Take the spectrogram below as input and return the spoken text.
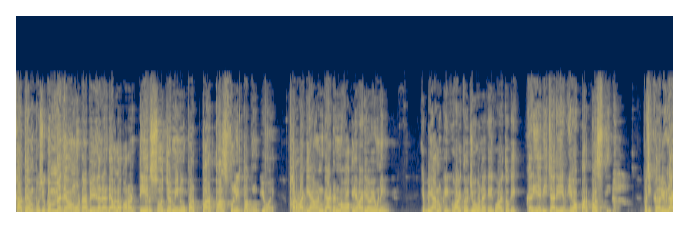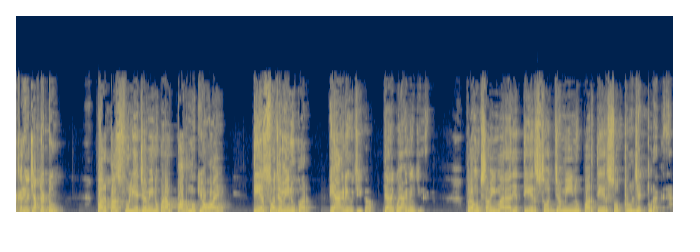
કાં તો એમ પૂછ્યું ગમે તેવા મોટા બિલ્ડર અને ડેવલપર હોય તેરસો જમીન ઉપર પર્પસફુલી પગ મૂક્યો હોય. ફરવા ગયા હોય ગાર્ડનમાં વોક લેવા ગયા હોય એવું નહીં. કે ભાઈ આનું કંઈક હોય તો જોવો ને, કંઈક હોય તો કંઈક કરીએ, વિચારીએ એમ. એવા પર્પસથી પછી કર્યું ના કર્યું ચેપ્ટર ટુ પર્પસફુલી એ જમીન ઉપર આમ પગ મૂક્યો હોય, તેરસો જમીન ઉપર એ આંગળી ઊંચી કરો. ત્યારે કોઈ આંગળી ઊંચી ના પ્રમુખ સ્વામી મહારાજે તેરસો જમીન ઉપર તેરસો પ્રોજેક્ટ પૂરા કર્યા.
